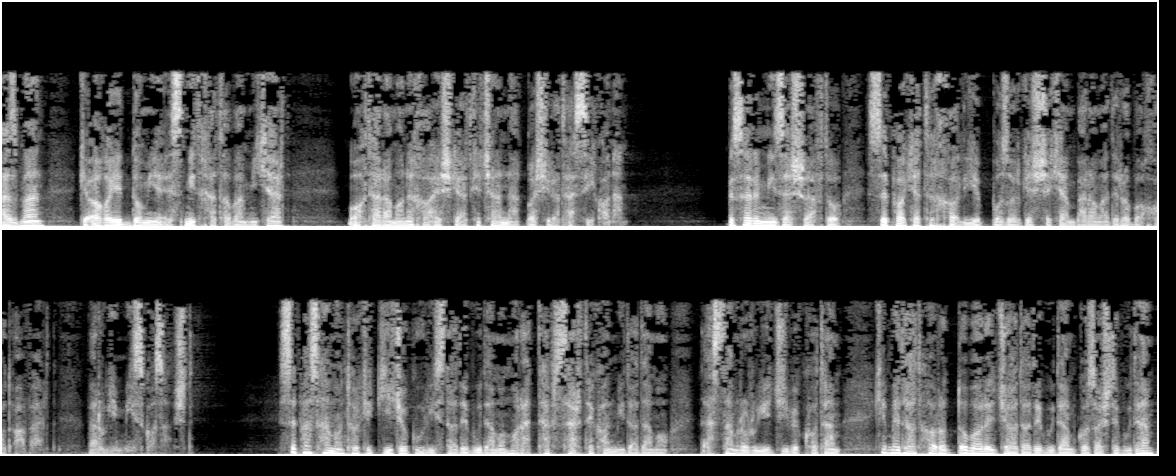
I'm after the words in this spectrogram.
از من که آقای دومی اسمیت خطابم می‌کرد محترمانه خواهش کرد که چند نقاشی را تصحیح کنم. به سر میزش رفت و سه پاکت خالی بزرگ شکم برآمده را با خود آورد و روی میز گذاشت. سپس همانطور که گیج و گول ایستاده بودم و مرتب سرتکان می‌دادم و دستم را روی جیب کتم که مدادها را دوباره جا داده بودم گذاشته بودم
